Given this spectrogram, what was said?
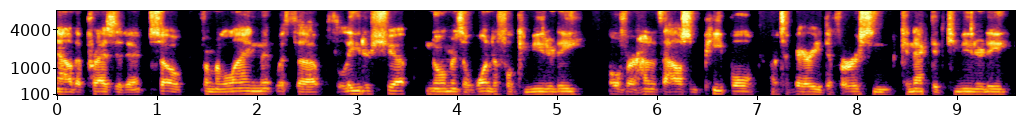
now the president. So, from alignment with, uh, with leadership, Norman's a wonderful community, over 100,000 people. It's a very diverse and connected community.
